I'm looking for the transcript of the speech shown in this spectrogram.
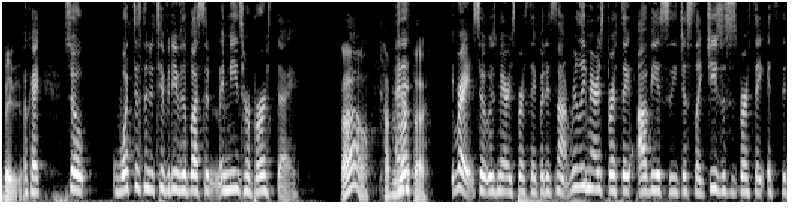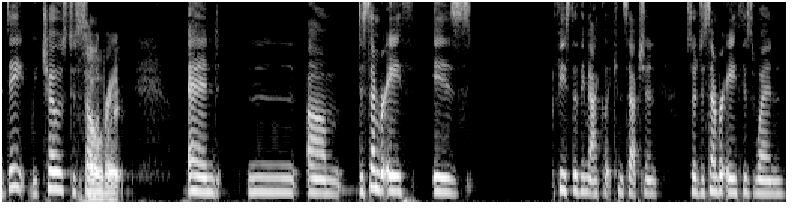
baby. Okay, so what does the nativity of the blessed? It means her birthday, Oh, happy And it- birthday. right? So it was Mary's birthday, but it's not really Mary's birthday. Obviously, just like Jesus's birthday, it's the date we chose to celebrate. And mm, um, December eighth is Feast of the Immaculate Conception. So December eighth is when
